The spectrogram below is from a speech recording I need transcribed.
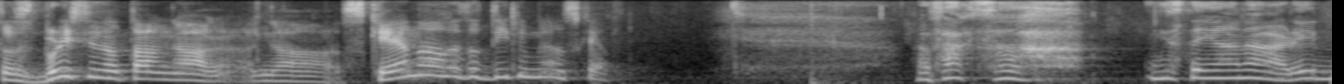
të zbrisnin ata nga nga skena dhe të dilnim ne në skenë. Në fakt, 21 janarin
